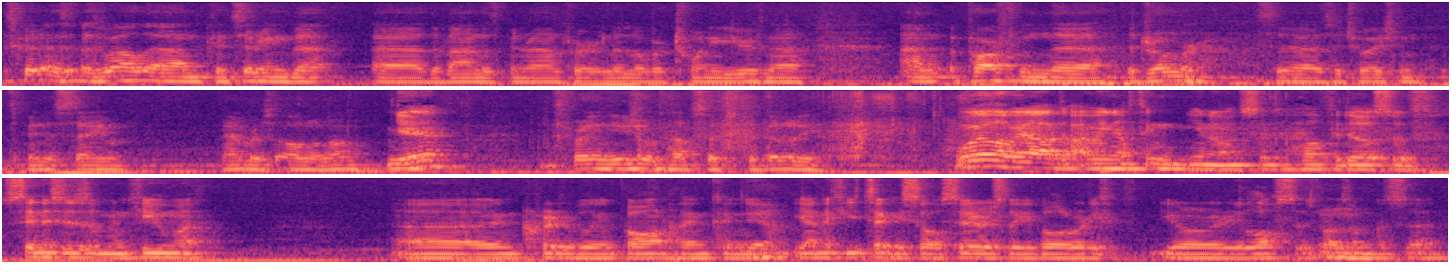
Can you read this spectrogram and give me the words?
It's good as, as well, um, considering that uh, the band has been around for a little over 20 years now. And apart from the, the drummer uh, situation, it's been the same members all along. Yeah. It's very unusual to have such stability. Well, I mean, I, I mean, I think you know, it's a healthy dose of cynicism and humour. Uh, are incredibly important, I think, and, Yeah. you, and if you take yourself seriously, you've already you're already lost as far as Mm. I'm concerned,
